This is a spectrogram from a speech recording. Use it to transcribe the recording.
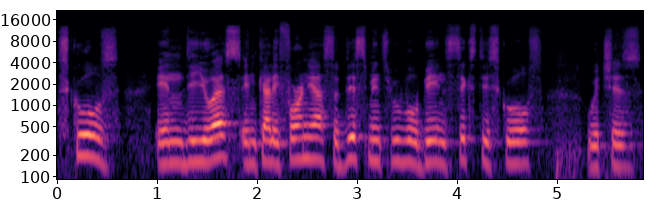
schools in the US, in California. So this means we will be in 60 schools, which is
